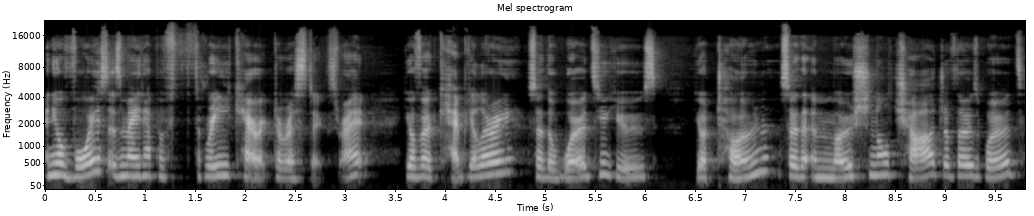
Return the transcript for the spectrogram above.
And your voice is made up of three characteristics, right? Your vocabulary, so the words you use, your tone, so the emotional charge of those words,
